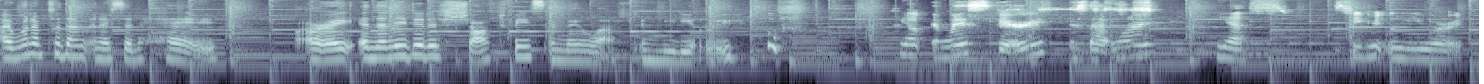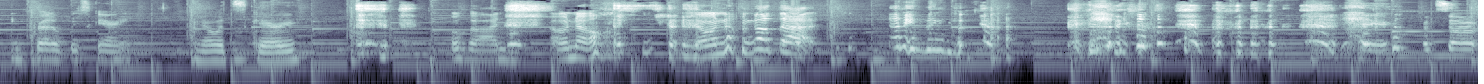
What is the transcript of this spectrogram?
I went up to them and I said, hey. Alright, and then they did a shocked face and they left immediately. yep. Am I scary? Is that why? Yes. Secretly, you are incredibly scary. You know what's scary? Oh god. Oh no. No, no, not that. Anything but that. hey, what's up?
